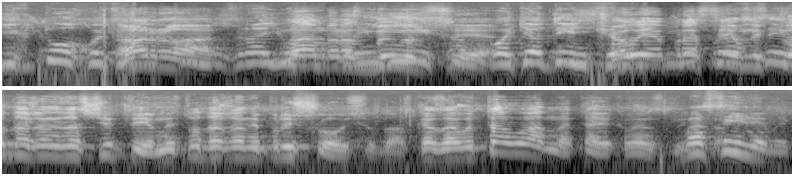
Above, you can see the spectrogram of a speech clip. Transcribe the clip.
І хто хоч Гараж. з району Нам розбили приїхав, все. Хоч один чоловік. Коли я не просив, ніхто навіть не защитив, ніхто навіть не прийшов сюди. Сказали, та ладно, хай клен Васильович,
